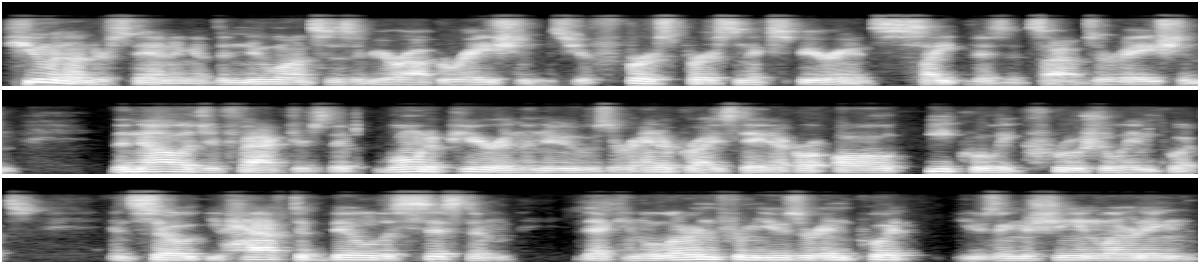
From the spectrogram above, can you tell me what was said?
human understanding of the nuances of your operations, your first person experience, site visits, observation, the knowledge of factors that won't appear in the news or enterprise data are all equally crucial inputs. And so you have to build a system that can learn from user input using machine learning,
